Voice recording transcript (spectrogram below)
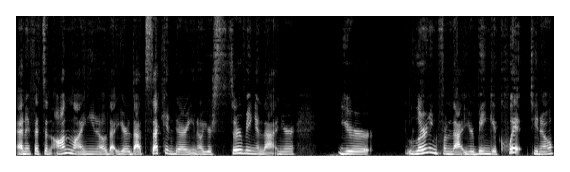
And if it's an online, you know, that you're that secondary, you know, you're serving in that and you're you're learning from that, you're being equipped, you know.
